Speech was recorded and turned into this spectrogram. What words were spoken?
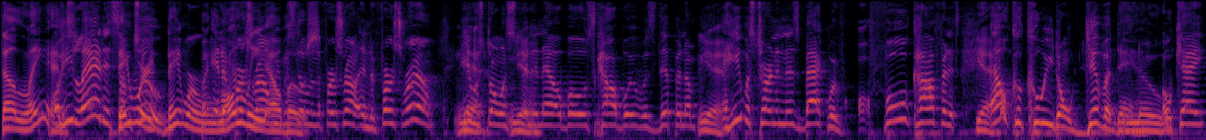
the land. Well, he landed some they were, too. They were but in the first rolling round, elbows. We were still in the first round. In the first round, he Yeah, was throwing spinning yeah. elbows. Cowboy was dipping them. Yeah. and he was turning his back with full confidence. Yeah. El Cucuy don't give a damn. No. Okay,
